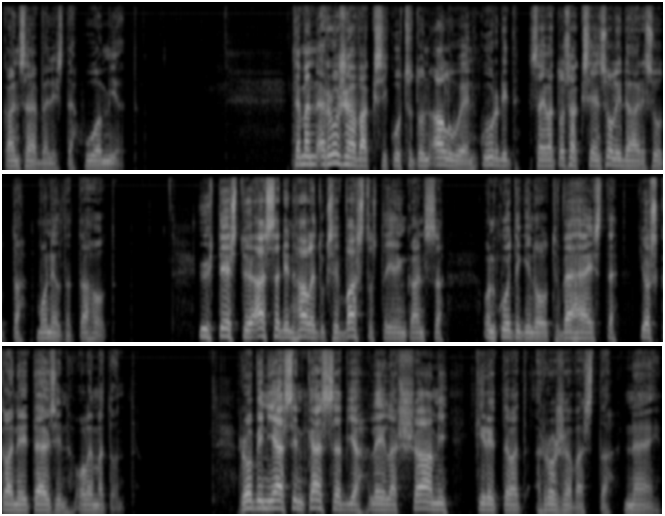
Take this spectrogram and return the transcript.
kansainvälistä huomiota. Tämän Rojavaksi kutsutun alueen kurdit saivat osakseen solidaarisuutta monelta taholta. Yhteistyö Assadin hallituksen vastustajien kanssa on kuitenkin ollut vähäistä, joskaan ei täysin olematonta. Robin Yassin Kassab ja Leila Shami kirjoittavat Rojavasta näin.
